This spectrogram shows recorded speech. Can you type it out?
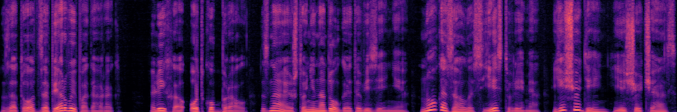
За тот, за первый подарок. Лихо откуп брал, зная, что ненадолго это везение. Но, казалось, есть время. Еще день, еще час.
